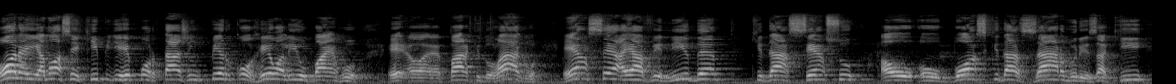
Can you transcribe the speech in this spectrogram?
Olha aí, a nossa equipe de reportagem percorreu ali o bairro é, é, Parque do Lago. Essa é a avenida que dá acesso ao, ao Bosque das Árvores aqui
